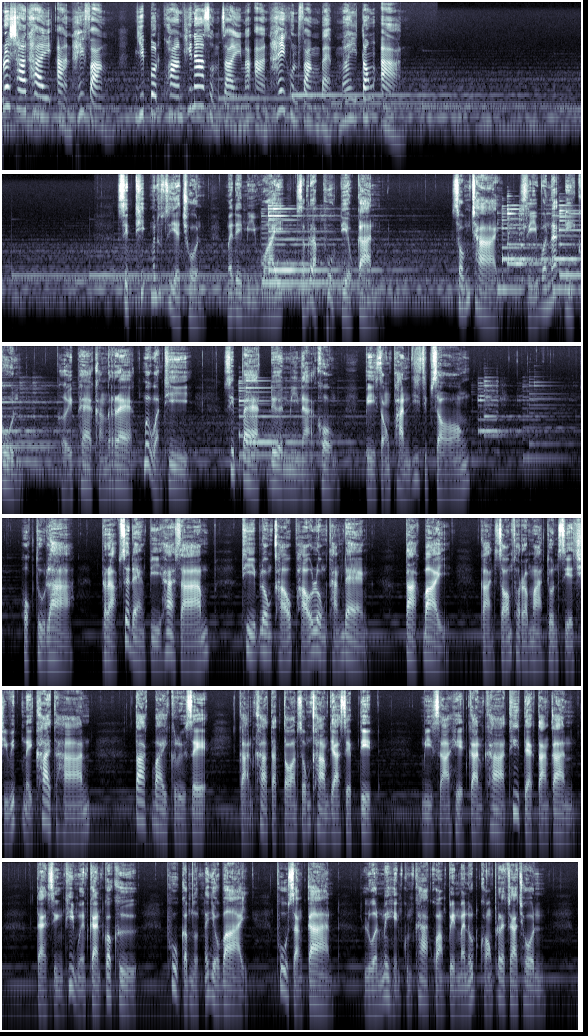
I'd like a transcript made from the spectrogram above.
ประชาไทยอ่านให้ฟัง หยิบบทความที่น่าสนใจมาอ่านให้คนฟังแบบไม่ต้องอ่าน สิทธิมนุษยชนไม่ได้มีไว้สำหรับพวกเดียวกัน สมชายศรีวรรณดีกุล เผยแพร่ครั้งแรกเมื่อวันที่ 18 เดือนมีนาคม ปี 2022 6 ตุลา ปราบเสื้อแดงปี 53 ถีบลงเขาเผาลงถังแดง ตากใบ การซ้อมทรมานจนเสียชีวิตในค่ายทหาร ตากใบกรือเซะการฆ่าตัดตอนสงครามยาเสพติด มีสาเหตุการฆ่าที่แตกต่างกัน แต่สิ่งที่เหมือนกันก็คือ ผู้กำหนดนโยบาย ผู้สั่งการล้วนไม่เห็นคุณค่าความเป็นมนุษย์ของประชาชน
